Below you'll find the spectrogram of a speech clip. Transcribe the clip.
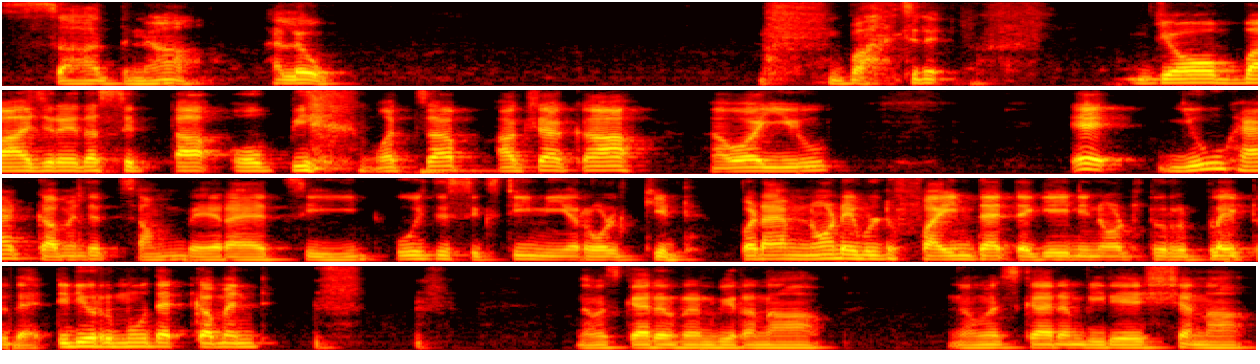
സാധന ഹലോ ബാജ്ര യോ ബാജ്രെ ദ സിട്ട ഒ പി വാട്സ്ആപ്പ് അക്ഷക്ക ഹൗ ആർ യു Hey, you had commented somewhere I had seen who is the 16 year old kid, but I am not able to find that again in order to reply to that. Did you remove that comment? Namaskaram Ranvirana. Namaskaram Vireshana.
